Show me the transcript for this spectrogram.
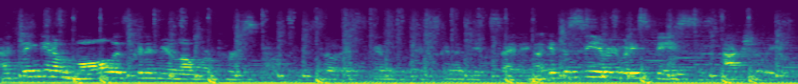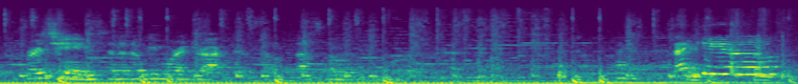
I think in a mall it's going to be a lot more personal. So it's gonna it's gonna be exciting. I get to see everybody's faces actually for a change, and it'll be more interactive. So that's what I'm looking forward. to. Thank you.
